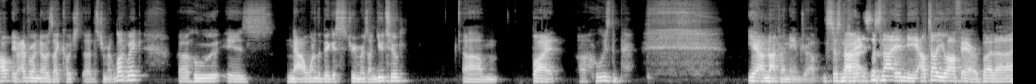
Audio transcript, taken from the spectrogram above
you know, everyone knows I coached uh, the streamer Ludwig uh, who is now one of the biggest streamers on YouTube. Um, but uh, who is the? Yeah, I'm not going to name drop. It's just not. Right. It's just not in me. I'll tell you off air. But uh,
